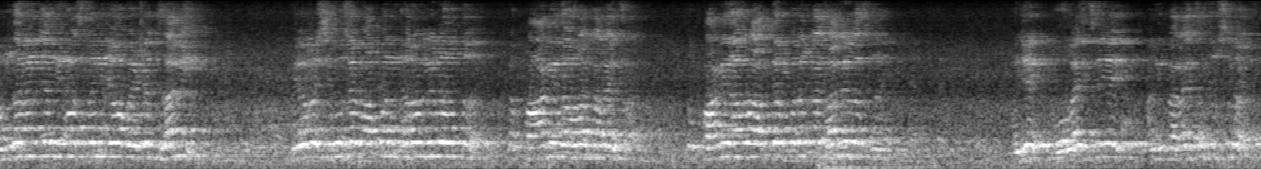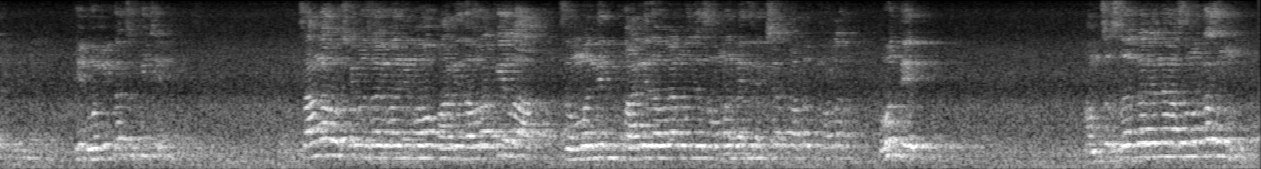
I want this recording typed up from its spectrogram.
आमदारांच्या निवासस्थानी जेव्हा बैठक झाली तेव्हा शिवसाहेब आपण ठरवलेलं होतं का पाणी दौरा करायचा. तो पाणी दौरा अद्यापपर्यंत झालेलाच नाही. म्हणजे बोलायचं आणि करायचं दुसरं ही भूमिका चुकीची आहे. सांगावं हो शिवसाहेबांनी भाऊ पाणी दौरा केला संबंधित पाणी दौऱ्यामध्ये संबंधित रिक्षा चालक मला होते. आमचं सहकार्य नाही असं नका समजू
